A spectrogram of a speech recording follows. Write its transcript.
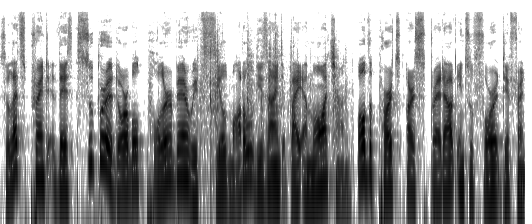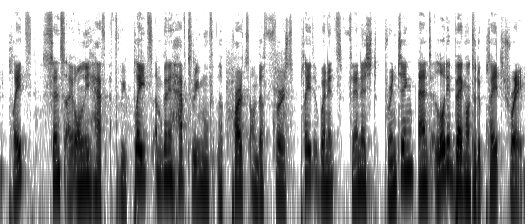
So let's print this super adorable polar bear with sealed model designed by Amoa-chan. All the parts are spread out into four different plates. Since I only have three plates, I'm gonna have to remove the parts on the first plate when it's finished printing and load it back onto the plate tray.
